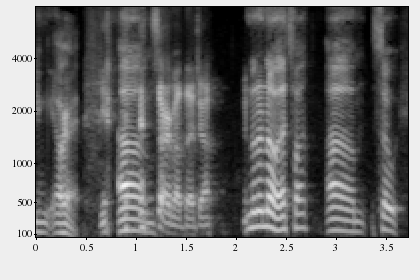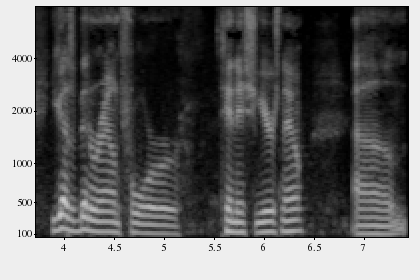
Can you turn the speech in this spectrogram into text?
You, can, all right. Yeah. Um, Sorry about that, John. no, no, no. That's fine. Um, so you guys have been around for 10 ish years now. Um,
